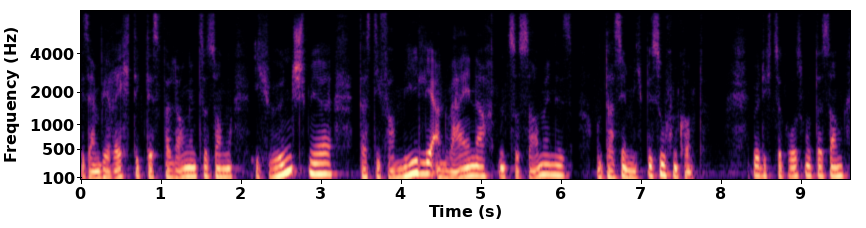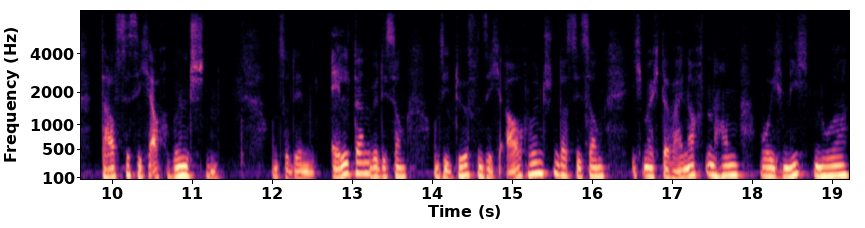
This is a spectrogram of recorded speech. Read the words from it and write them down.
ist ein berechtigtes Verlangen zu sagen, ich wünsche mir, dass die Familie an Weihnachten zusammen ist und dass ihr mich besuchen kommt. Würde ich zur Großmutter sagen, darf sie sich auch wünschen. Und zu den Eltern würde ich sagen, und sie dürfen sich auch wünschen, dass sie sagen, ich möchte Weihnachten haben, wo ich nicht nur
